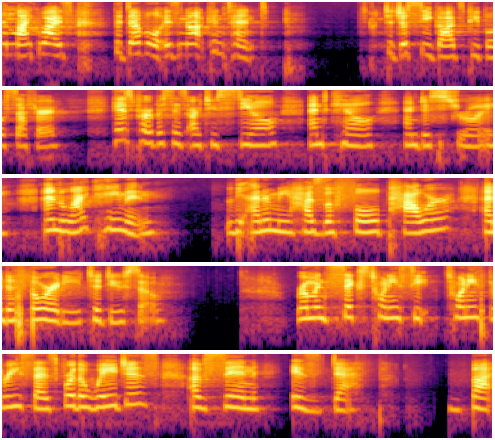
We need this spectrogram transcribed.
And likewise, the devil is not content to just see God's people suffer. His purposes are to steal and kill and destroy. And like Haman, the enemy has the full power and authority to do so. Romans 6 20, 23 says, For the wages of sin is death, but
